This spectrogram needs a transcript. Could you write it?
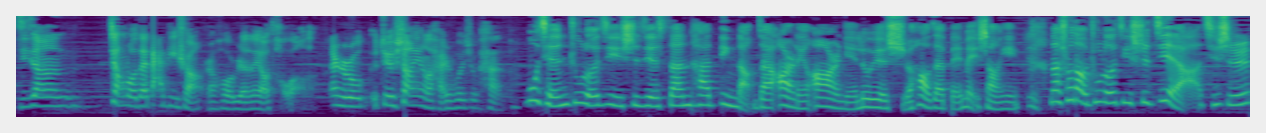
即将降落在大地上，然后人类要逃亡了。但是这个上映了还是会去看的。目前《侏罗纪世界三》它定档在二零二二年六月十号在北美上映。嗯那说到《侏罗纪世界》啊，其实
